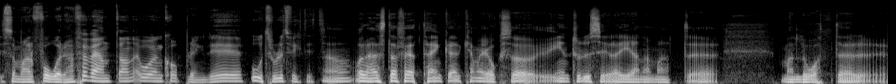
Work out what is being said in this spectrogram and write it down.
Så man får en förväntan och en koppling. Det är otroligt viktigt. Ja, och det här stafettänkandet kan man ju också introducera genom att uh, man låter,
